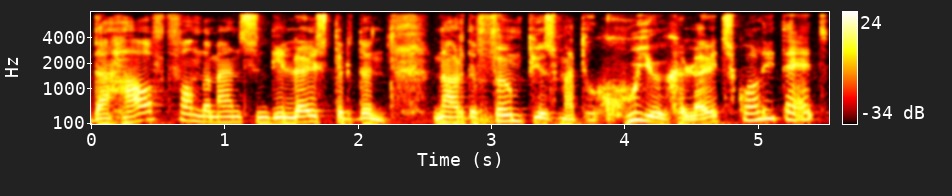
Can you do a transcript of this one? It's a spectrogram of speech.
De helft van de mensen die luisterden naar de filmpjes met een goede geluidskwaliteit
